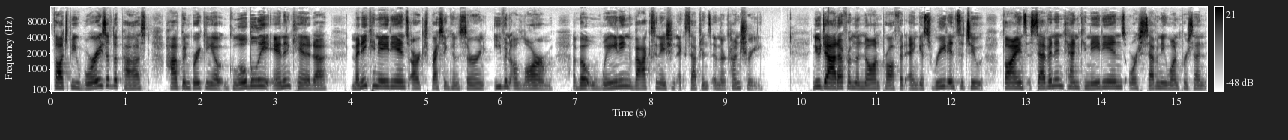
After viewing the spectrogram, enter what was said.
thought to be worries of the past, have been breaking out globally and in Canada, many Canadians are expressing concern, even alarm, about waning vaccination acceptance in their country. New data from the nonprofit Angus Reid Institute finds 7 in 10 Canadians, or 71%,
